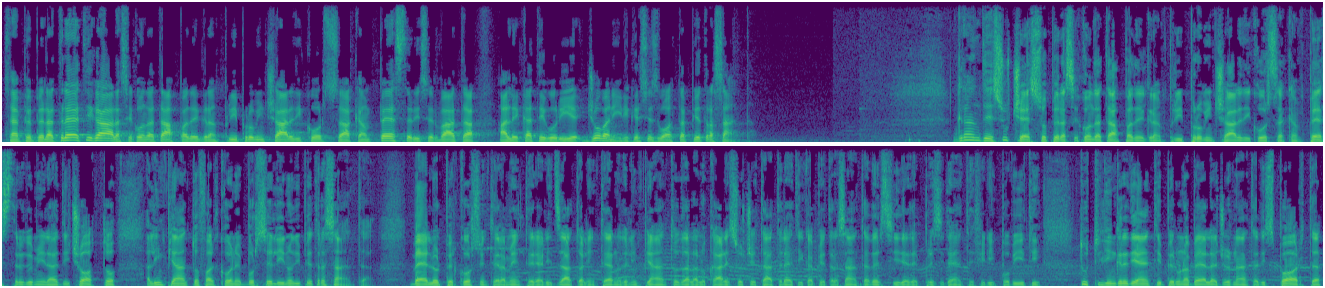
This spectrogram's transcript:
Sempre per l'atletica, la seconda tappa del Grand Prix provinciale di corsa campestre riservata alle categorie giovanili che si è svolta a Pietrasanta. Santa. Grande successo per la seconda tappa del Grand Prix provinciale di corsa campestre 2018 all'impianto Falcone Borsellino di Pietrasanta. Bello il percorso interamente realizzato all'interno dell'impianto dalla locale società atletica Pietrasanta Versilia del presidente Filippo Viti. Tutti gli ingredienti per una bella giornata di sport.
